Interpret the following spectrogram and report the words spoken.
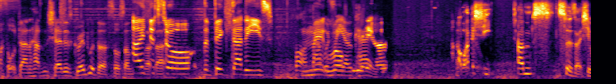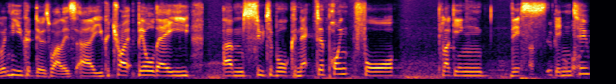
I thought Dan hadn't shared his grid with us or something I like just that. saw the Big Daddy's. Well, that would be okay. video. Oh, actually, um, Sirs, actually, one thing you could do as well is uh, you could try build a um, suitable connector point for plugging this into.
